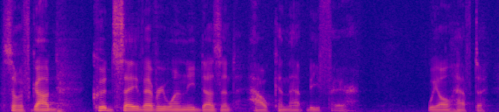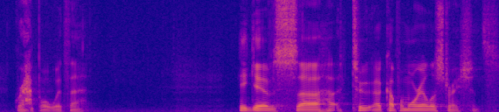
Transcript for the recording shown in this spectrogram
So if God could save everyone and he doesn't, how can that be fair? We all have to grapple with that. He gives uh, two, a couple more illustrations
